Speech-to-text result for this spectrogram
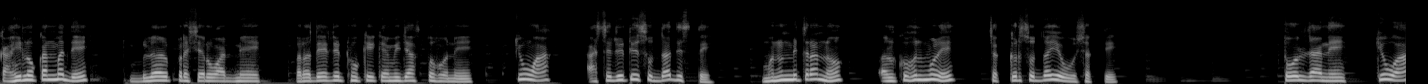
काही लोकांमध्ये ब्लड प्रेशर वाढणे हृदयाचे ठोके कमी जास्त होणे किंवा ॲसिडिटी सुद्धा दिसते. म्हणून मित्रांनो अल्कोहोलमुळे चक्कर सुद्धा येऊ शकते. तोल जाणे किंवा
